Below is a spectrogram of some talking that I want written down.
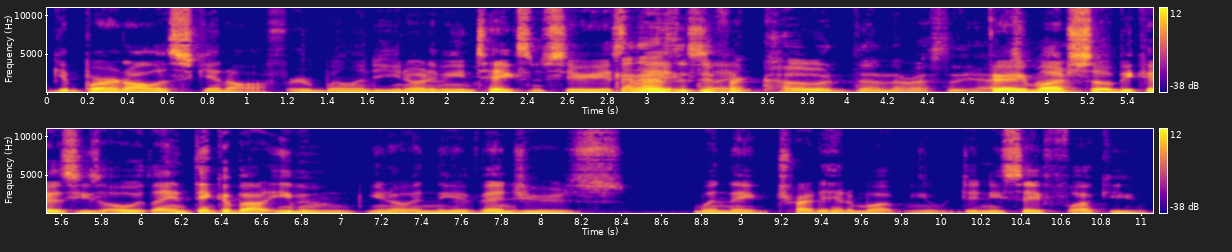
get burn all his skin off or willing to you know what I mean take some serious Kind of has a licks, like, different code than the rest of the very X-Men. much so because he's always and think about it, even you know in the Avengers when they tried to hit him up you, didn't he say fuck you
